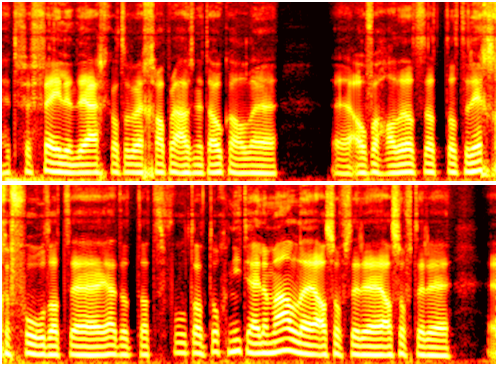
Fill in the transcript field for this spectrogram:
het vervelende. Eigenlijk wat we bij Grapperhaus net ook al over hadden. Dat, dat, dat rechtsgevoel, dat, ja, dat, dat voelt dan toch niet helemaal alsof er... alsof er uh,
